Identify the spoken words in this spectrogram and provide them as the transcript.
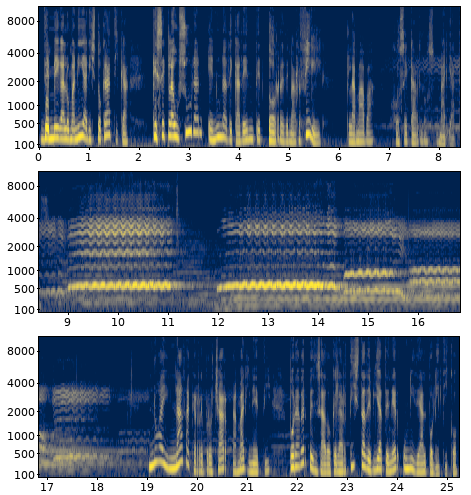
de megalomanía aristocrática, que se clausuran en una decadente torre de marfil, clamaba José Carlos Mariate. Hay nada que reprochar a Marinetti por haber pensado que el artista debía tener un ideal político,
